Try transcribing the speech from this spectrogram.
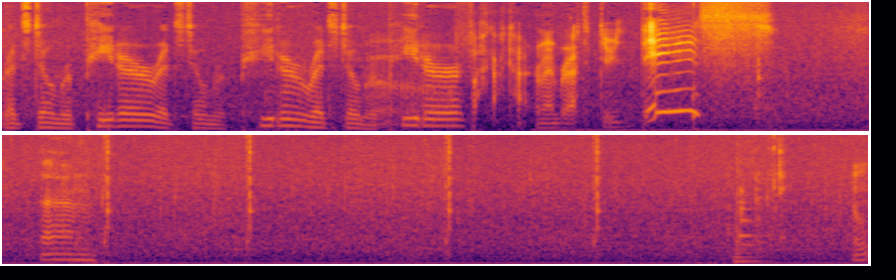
Redstone repeater, redstone repeater, redstone repeater. Fuck, I can't remember how to do this. Um. Oh.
